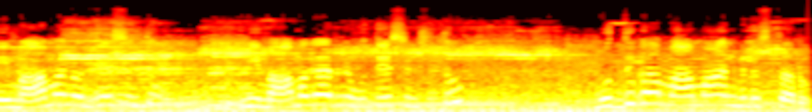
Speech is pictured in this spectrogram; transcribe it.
మీ మామను ఉద్దేశించు మీ మామగారిని ఉద్దేశించుతూ ముద్దుగా మామ అని పిలుస్తారు.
